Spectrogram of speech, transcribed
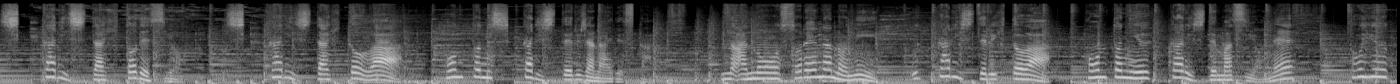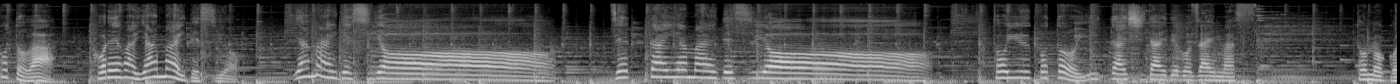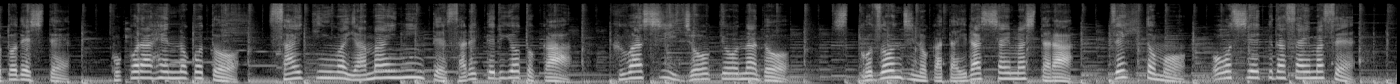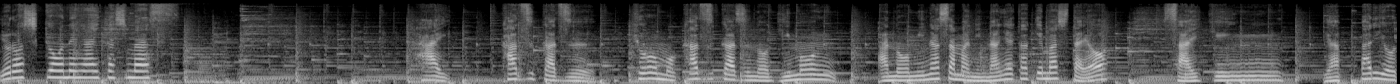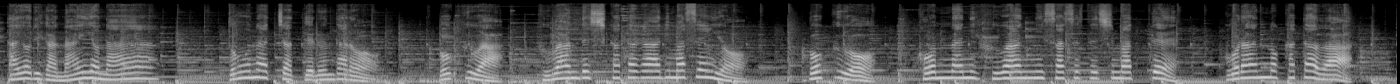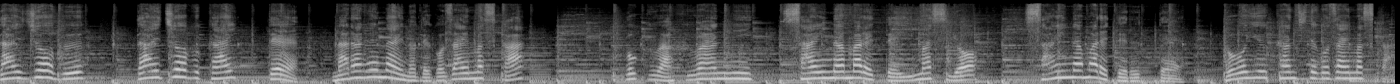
しっかりした人ですよ。しっかりした人は本当にしっかりしてるじゃないですか。あのそれなのにうっかりしてる人は本当にうっかりしてますよね。ということはこれは病ですよ。病ですよ。絶対病ですよ。ということを言いたい次第でございます。とのことでしてここら辺のことを最近は病認定されてるよとか詳しい状況などご存知の方いらっしゃいましたら是非ともお教えくださいませ。よろしくお願いいたします。はい。数々今日も数々の疑問あの皆様に投げかけましたよ。最近やっぱりお便りがないよな。どうなっちゃってるんだろう。僕は不安で仕方がありませんよ。僕をこんなに不安にさせてしまってご覧の方は大丈夫？大丈夫かい？ってなられないのでございますか？僕は不安に苛まれていますよ。苛まれてるってどういう感じでございますか？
